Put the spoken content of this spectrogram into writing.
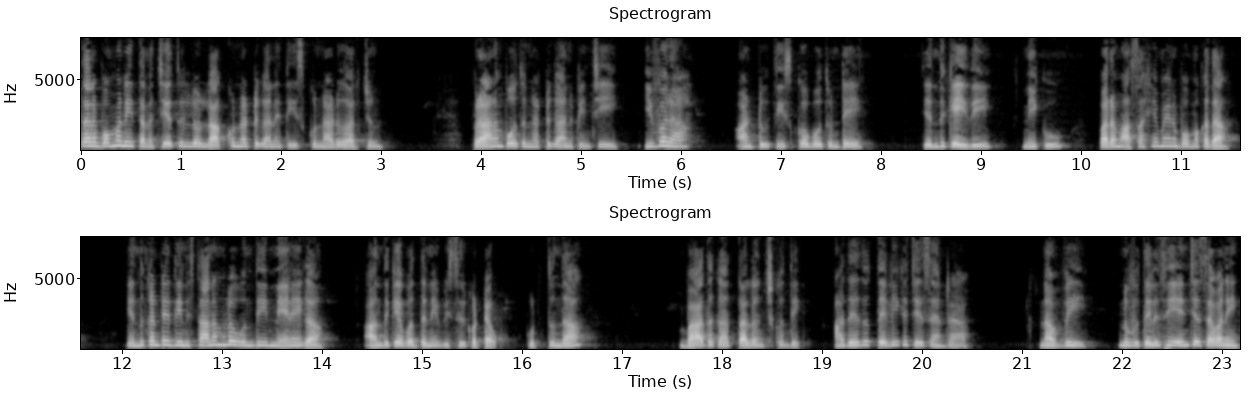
తన బొమ్మని తన చేతుల్లో లాక్కున్నట్టుగానే తీసుకున్నాడు అర్జున్. ప్రాణం పోతున్నట్టుగా అనిపించి ఇవ్వరా? అంటూ తీసుకోబోతుంటే ఎందుకే ఇది? నీకు పరమ అసహ్యమైన బొమ్మ కదా. ఎందుకంటే దీని స్థానంలో ఉంది నేనేగా. అందుకే వద్దని విసిరి కొట్టావు గుర్తుందా? బాధగా తలంచుకుంది. అదేదో తెలియక చేశాన్రా. నవ్వి నువ్వు తెలిసి ఏం చేశావని?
